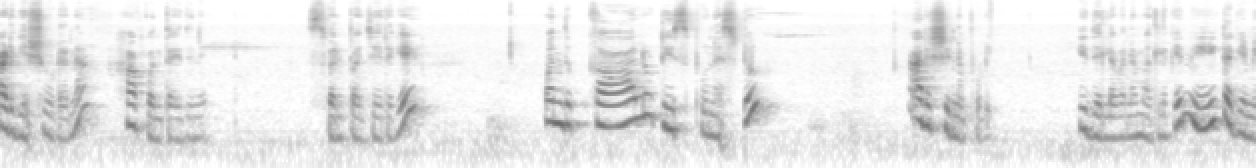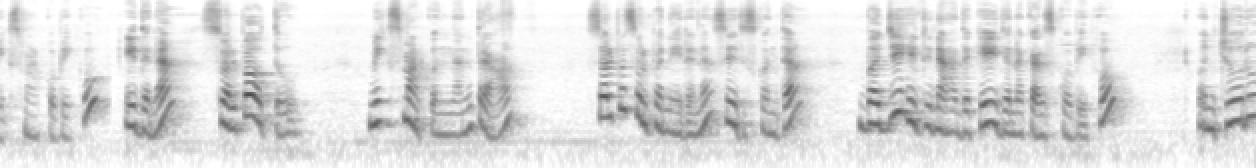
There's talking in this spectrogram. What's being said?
ಅಡುಗೆ ಶೂಡನ್ನು ಹಾಕ್ಕೊತಾ ಇದ್ದೀನಿ. ಸ್ವಲ್ಪ ಜೀರಿಗೆ, ಒಂದು ಕಾಲು ಟೀ ಸ್ಪೂನಷ್ಟು ಅರಿಶಿನ ಪುಡಿ. ಇದೆಲ್ಲವನ್ನು ಮೊದಲಿಗೆ ನೀಟಾಗಿ ಮಿಕ್ಸ್ ಮಾಡ್ಕೋಬೇಕು. ಇದನ್ನು ಸ್ವಲ್ಪ ಹೊತ್ತು ಮಿಕ್ಸ್ ಮಾಡ್ಕೊಂಡ ನಂತರ ಸ್ವಲ್ಪ ಸ್ವಲ್ಪ ನೀರನ್ನು ಸೇರಿಸ್ಕೊತ ಬಜ್ಜಿ ಹಿಟ್ಟಿನ ಅದಕ್ಕೆ ಇದನ್ನು ಕಲಿಸ್ಕೋಬೇಕು. ಒಂಚೂರು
